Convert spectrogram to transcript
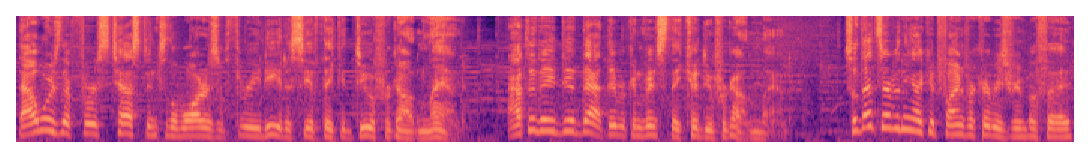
that was their first test into the waters of 3D to see if they could do Forgotten Land. After they did that, they were convinced they could do Forgotten Land. So that's everything I could find for Kirby's Dream Buffet.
